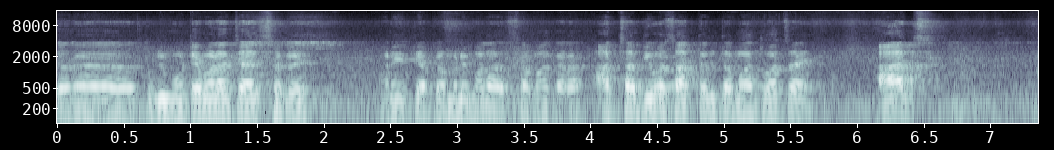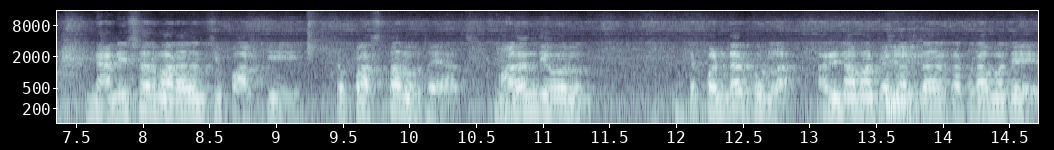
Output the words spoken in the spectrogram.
तर तुम्ही मोठे मनाचे आहेत सगळे आणि त्याप्रमाणे मला क्षमा करा. आजचा दिवस अत्यंत महत्त्वाचा आहे. आज ज्ञानेश्वर महाराजांची पालखी तर प्रस्थान होत आहे आज आळंदीवरून. ते पंढरपूरला हरिनामाच्या गजरा गजरामध्ये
